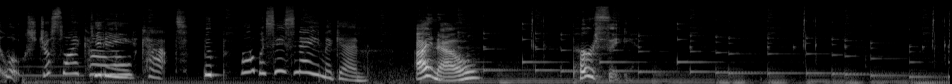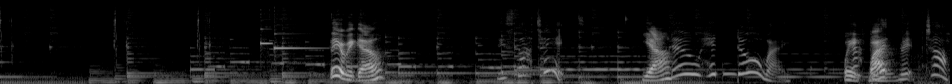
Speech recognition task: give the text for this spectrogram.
it looks just like Kitty. our old cat. Boop. What was his name again? I know. Percy. There we go. Is that it? Yeah? No hidden doorway. Wait, After what? Ripped off.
